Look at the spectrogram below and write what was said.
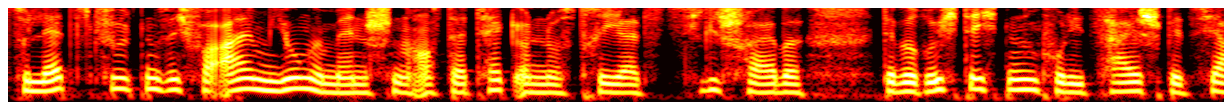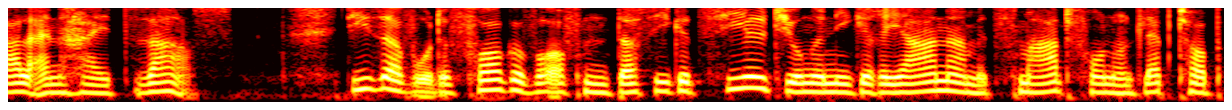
Zuletzt fühlten sich vor allem junge Menschen aus der Tech-Industrie als Zielscheibe der berüchtigten Polizeispezialeinheit SARS. Dieser wurde vorgeworfen, dass sie gezielt junge Nigerianer mit Smartphone und Laptop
